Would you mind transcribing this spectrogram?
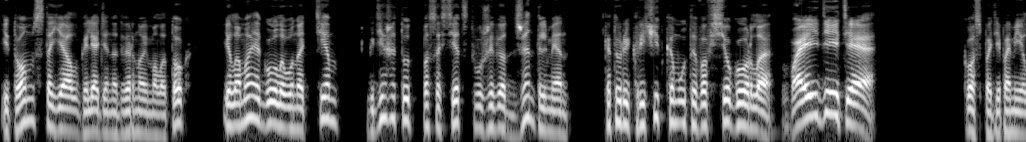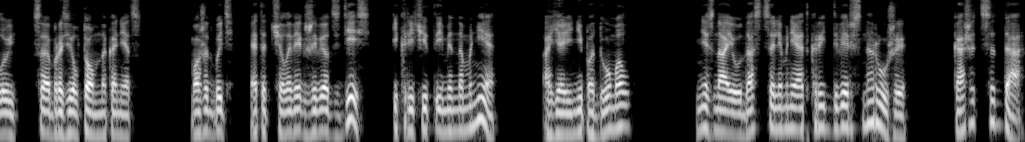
И Том стоял, глядя на дверной молоток и ломая голову над тем, где же тут по соседству живет джентльмен, который кричит кому-то во все горло «Войдите!» «Господи помилуй!» — сообразил Том наконец. «Может быть, этот человек живет здесь и кричит именно мне, а я и не подумал. Не знаю, удастся ли мне открыть дверь снаружи. Кажется, да».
